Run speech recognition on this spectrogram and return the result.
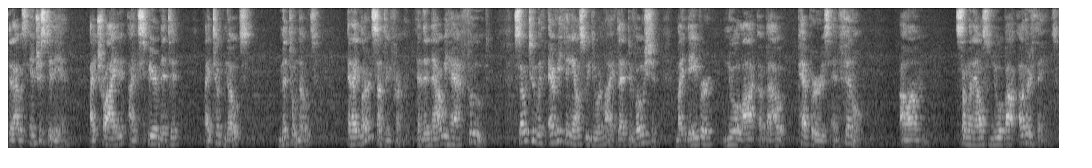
that I was interested in. I tried it, I experimented, I took notes, mental notes, and I learned something from it. And then now we have food. So too with everything else we do in life, that devotion my neighbor knew a lot about peppers and fennel. Um, someone else knew about other things.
